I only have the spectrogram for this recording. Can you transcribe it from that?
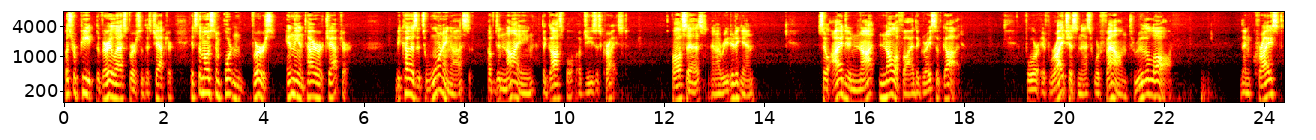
Let's repeat the very last verse of this chapter. It's the most important verse in the entire chapter because it's warning us of denying the gospel of Jesus Christ. Paul says, and I read it again So I do not nullify the grace of God. For if righteousness were found through the law, then Christ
